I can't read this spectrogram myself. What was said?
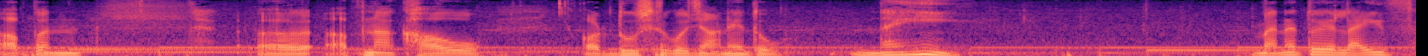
अपन अपना खाओ और दूसरे को जाने दो। नहीं। मैंने तो ये लाइफ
